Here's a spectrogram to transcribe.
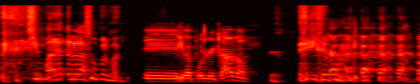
¿Quién va a detener a Superman? Y republicano. Y republicano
